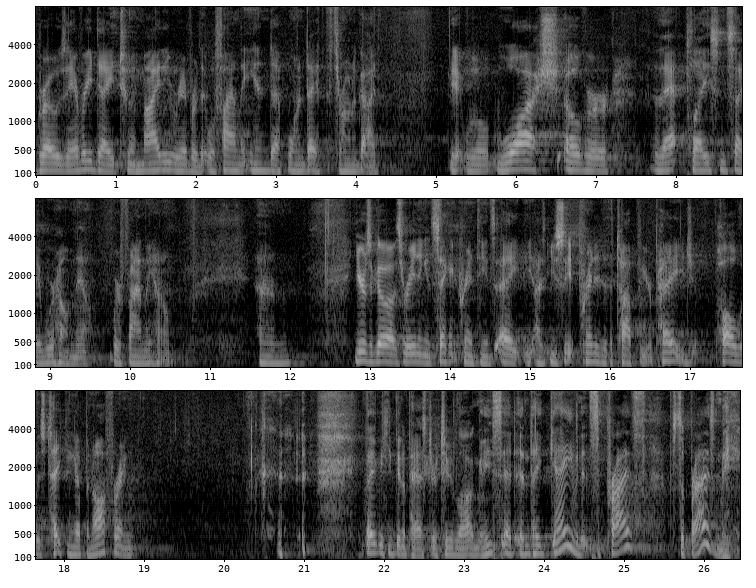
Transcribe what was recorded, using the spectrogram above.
grows every day to a mighty river that will finally end up one day at the throne of God. It will wash over that place and say, We're home now. We're finally home. Um, years ago, I was reading in 2 Corinthians 8. You see it printed at the top of your page. Paul was taking up an offering. Maybe he'd been a pastor too long. And he said, And they gave, and it surprised, surprised me.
